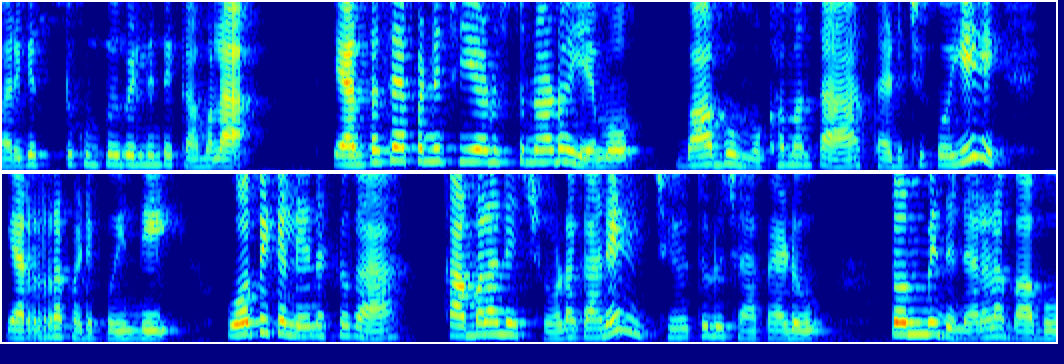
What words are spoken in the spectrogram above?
పరిగెత్తుకుంటూ వెళ్ళింది కమల. ఎంతసేపటి నుంచి ఏడుస్తున్నాడో ఏమో. బాబు ముఖమంతా తడిచిపోయి ఎర్ర పడిపోయింది ఓపిక లేనట్లుగా కమలని చూడగానే చేతులు చాపాడు. తొమ్మిది నెలల బాబు.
